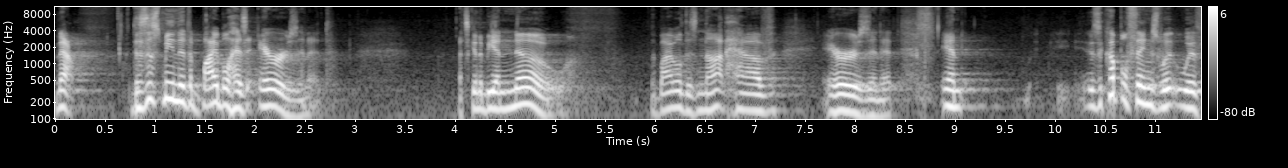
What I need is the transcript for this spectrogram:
Now, does this mean that the Bible has errors in it? That's going to be a no. The Bible does not have errors in it. And there's a couple things with, with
